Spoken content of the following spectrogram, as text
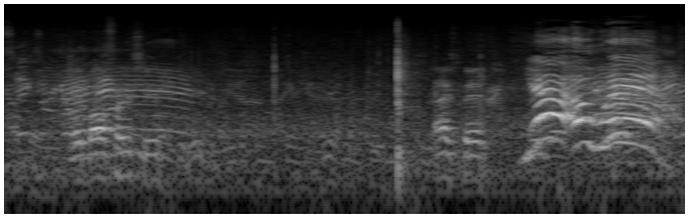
Play ball first here. Nice pitch. Yeah, a win!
